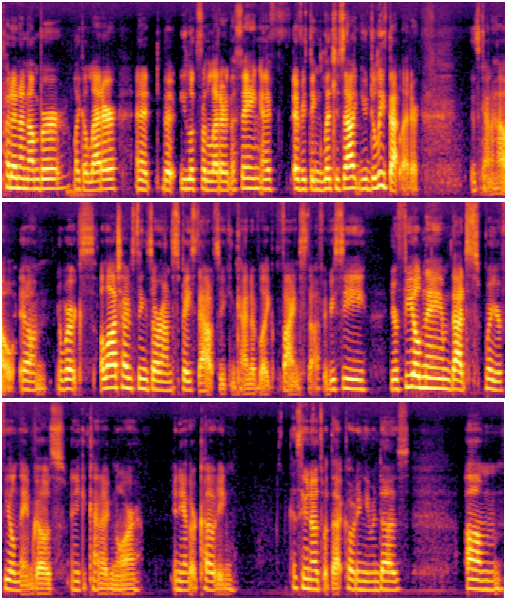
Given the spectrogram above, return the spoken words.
put in a number, like a letter, and it the, you look for the letter in the thing, and if everything glitches out, you delete that letter. It's kind of how um, it works. A lot of times things are um, spaced out so you can kind of like find stuff. If you see your field name, that's where your field name goes, and you can kind of ignore any other coding because who knows what that coding even does. Um,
